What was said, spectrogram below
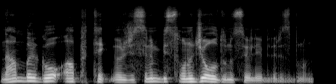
Number Go Up teknolojisinin bir sonucu olduğunu söyleyebiliriz bunun.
